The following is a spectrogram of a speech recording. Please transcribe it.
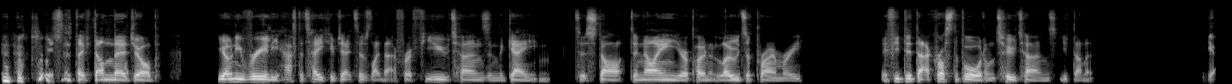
they've done their job. You only really have to take objectives like that for a few turns in the game to start denying your opponent loads of primary. If you did that across the board on two turns, you've done it. Yeah.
